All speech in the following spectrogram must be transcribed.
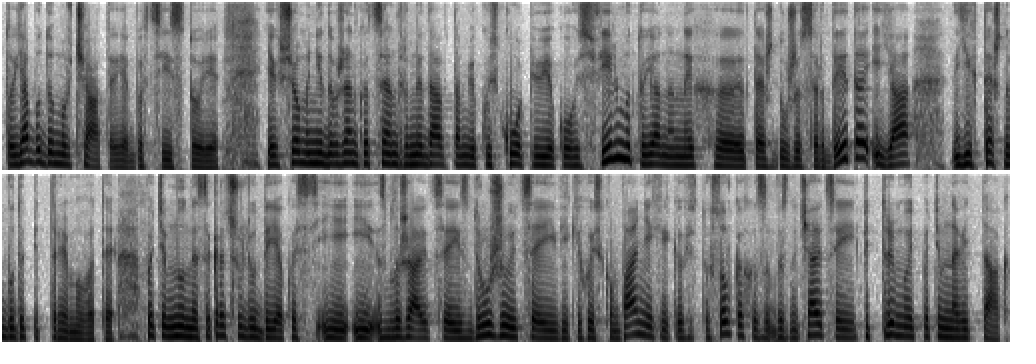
То я буду мовчати якби в цій історії. Якщо мені Довженко центр не дав там якусь копію якогось фільму, то я на них е, теж дуже сердита, і я їх теж не буду підтримувати. Потім ну не секрет, що люди якось і, і зближаються, і здружуються, і в якихось компаніях, в якихось тусовках визначаються і підтримують потім навіть так.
